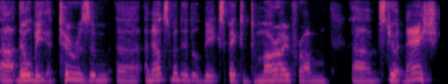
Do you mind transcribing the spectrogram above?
Uh, there will be a tourism uh, announcement. It'll be expected tomorrow from um, Stuart Nash.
